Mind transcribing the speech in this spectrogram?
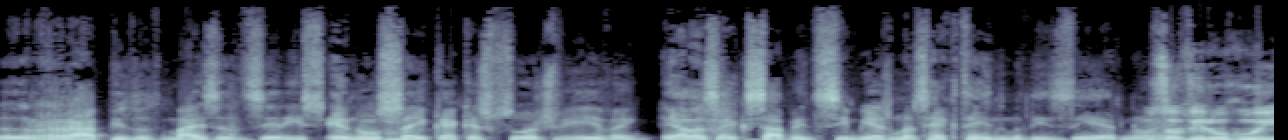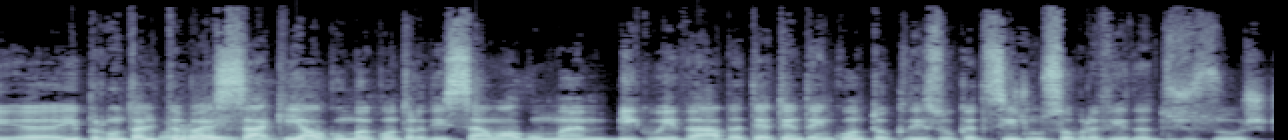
eh, rápido demais a dizer isso. Eu não uhum. sei o que é que as pessoas vivem. Elas é que sabem de si mesmas, é que têm de me dizer. Não Vamos é? ouvir o Rui uh, e perguntar-lhe também Rui. se há aqui alguma contradição, alguma ambiguidade, até tendo em conta o que diz o Catecismo sobre a vida de Jesus,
